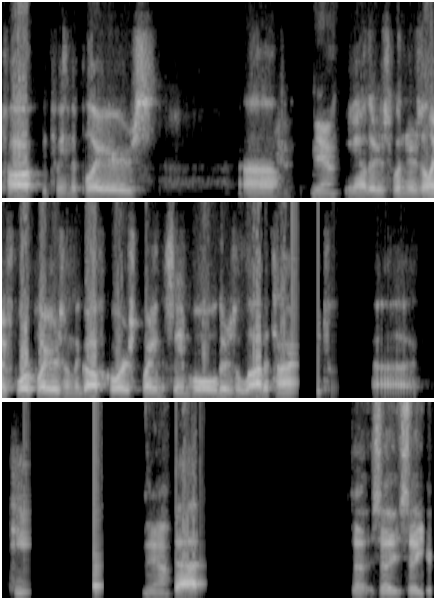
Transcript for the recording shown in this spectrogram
talk between the players. Um, yeah. You know, there's when there's only four players on the golf course playing the same hole. There's a lot of time. Uh, yeah. So, so, so your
